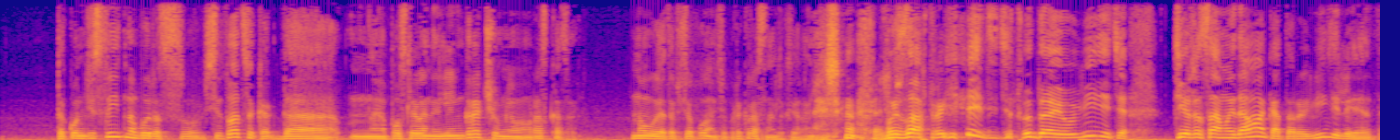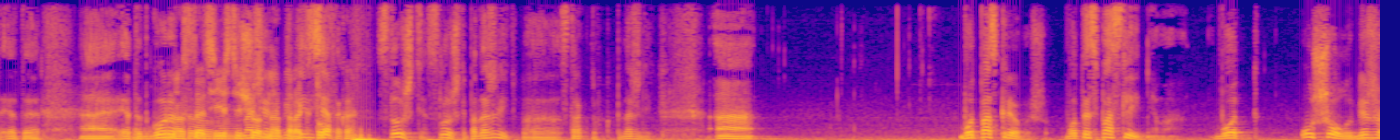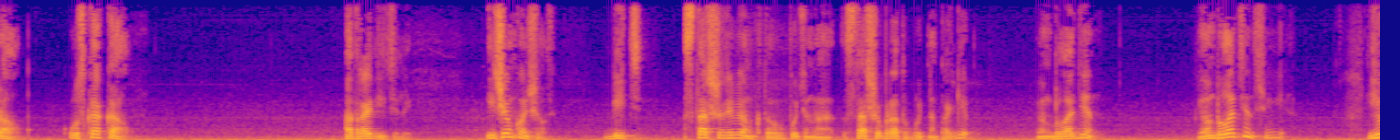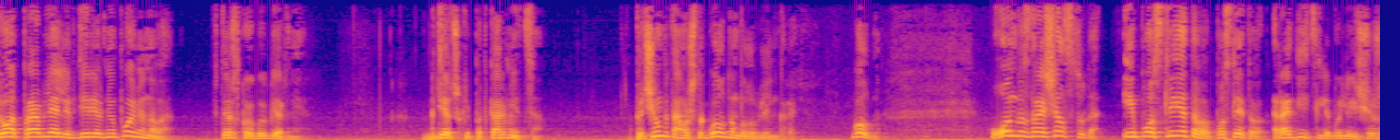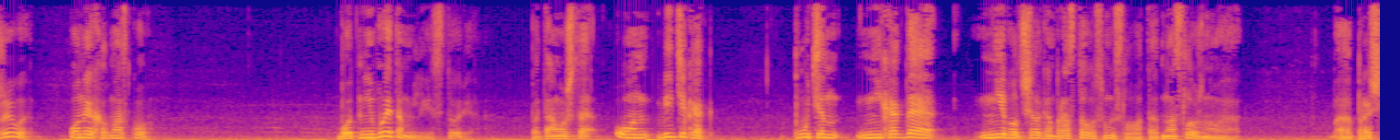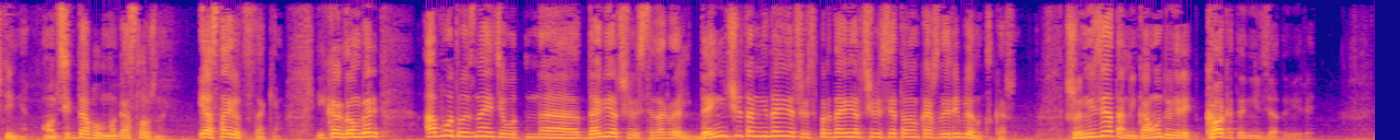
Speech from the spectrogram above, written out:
так он действительно вырос в ситуации, когда после войны Ленинград, что мне вам рассказывать? Ну, вы это все помните прекрасно, Алексей Валерьевич. Вы завтра едете туда и увидите те же самые дома, которые видели это, это, а, этот город. У нас, кстати, есть еще одна трактовка. Слушайте, слушайте, подождите э, с трактовкой, подождите. А, вот по скребышу, вот из последнего, вот ушел, убежал, ускакал от родителей. И чем кончилось? Ведь старший ребенок у Путина, старший брат у Путина погиб. И он был один. И он был один в семье. Его отправляли в деревню Поминова в Тверской губернии к дедушке подкормиться. Почему? Потому что голодно было в Ленинграде. Голодно. Он возвращался туда. И после этого, после этого родители были еще живы, он ехал в Москву. Вот не в этом ли история? Потому что он, видите как, Путин никогда не был человеком простого смысла, вот односложного э, прочтения. Он всегда был многосложный и остается таким. И когда он говорит, а вот вы знаете, вот на доверчивость и так далее. Да ничего там не доверчивость, про доверчивость это вам каждый ребенок скажет. Что нельзя там никому доверять. Как это нельзя доверять?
